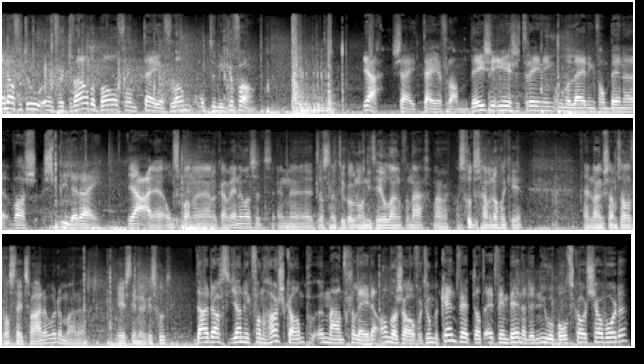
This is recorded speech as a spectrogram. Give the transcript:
en af en toe een verdwaalde bal van Tije Vlam op de microfoon. Ja, zei Tije Vlam. Deze eerste training onder leiding van Benne was spielerij. Ja, eh, ontspannen aan elkaar wennen was het. En uh, het was natuurlijk ook nog niet heel lang vandaag. Maar als het goed is gaan we nog een keer. En langzaam zal het wel steeds zwaarder worden, maar uh, de eerste indruk is goed. Daar dacht Jannik van Harskamp een maand geleden anders over. Toen bekend werd dat Edwin Benne de nieuwe bondscoach zou worden...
